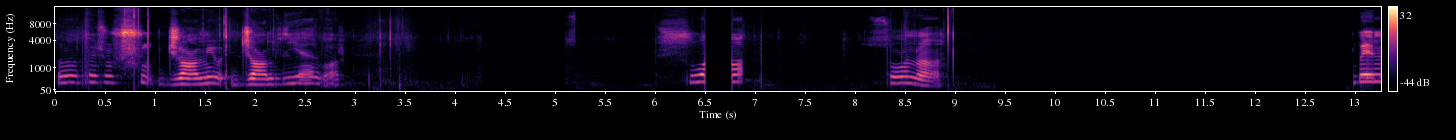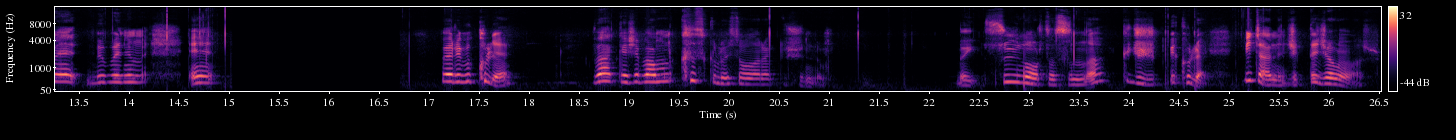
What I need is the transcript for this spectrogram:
Sonra arkadaşlar şu cami camili yer var. Şu an sonra benim bu benim e, böyle bir kule. Ve arkadaşlar ben bunu kız kulesi olarak düşündüm. Böyle suyun ortasında küçücük bir kule. Bir tanecik de camı var.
